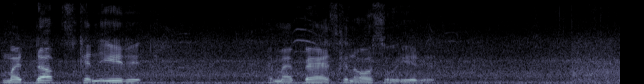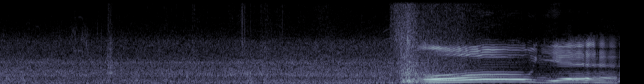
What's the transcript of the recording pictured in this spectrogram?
My ducks can eat it, and my bass can also eat it. Oh yeah.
